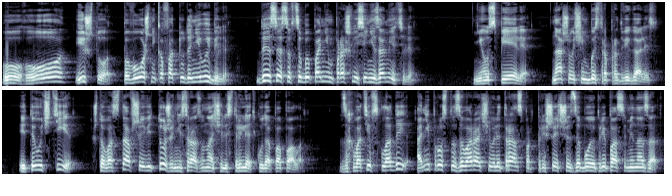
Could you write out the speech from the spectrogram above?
Ого! И что, ПВОшников оттуда не выбили? ДССовцы бы по ним прошлись и не заметили. Не успели. Наши очень быстро продвигались. И ты учти, что восставшие ведь тоже не сразу начали стрелять куда попало. Захватив склады, они просто заворачивали транспорт, пришедший за боеприпасами назад.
